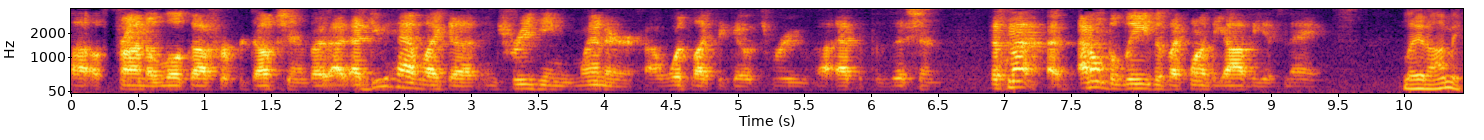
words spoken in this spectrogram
uh, of trying to look up for production. But I, I do have like an intriguing winner I would like to go through uh, at the position. That's not I don't believe is like one of the obvious names. Lay it on me.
